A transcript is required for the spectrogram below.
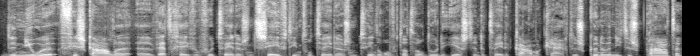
de nieuwe fiscale wetgeving voor 2017 tot 2020, of ik dat wel door de Eerste en de Tweede Kamer krijg. Dus kunnen we niet eens praten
